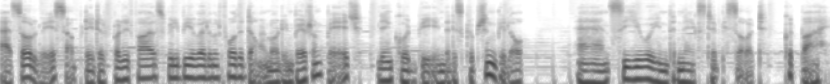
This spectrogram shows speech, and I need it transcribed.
As always, updated project files will be available for the download in Patreon page. Link would be in the description below. And see you in the next episode. Goodbye.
